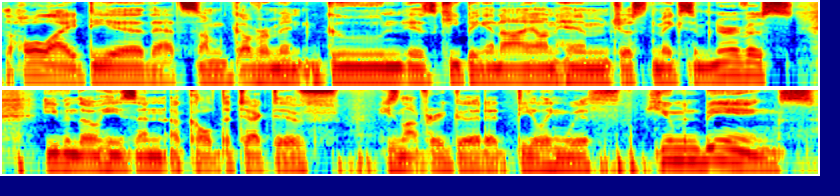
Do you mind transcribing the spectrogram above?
The whole idea that some government goon is keeping an eye on him just makes him nervous. Even though he's an occult detective, he's not very good at dealing with human beings.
